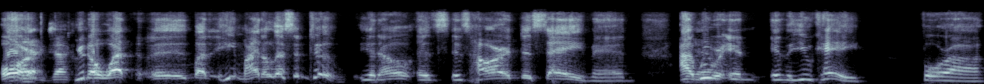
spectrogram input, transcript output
Or yeah, exactly. you know what? Uh, but he might have listened too. You know, it's it's hard to say, man. I, yeah. We were in in the UK for uh,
